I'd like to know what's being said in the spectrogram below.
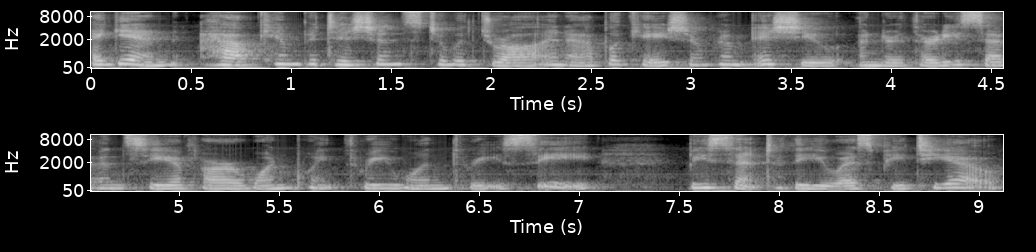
Again, how can petitions to withdraw an application from issue under 37 CFR 1.313C be sent to the USPTO?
